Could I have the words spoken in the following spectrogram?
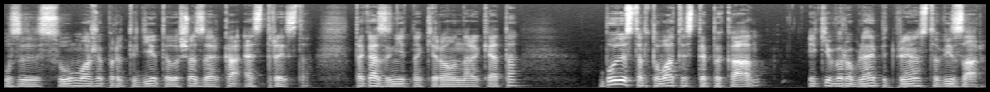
у ЗСУ може протидіяти лише ЗРК С-300. Така зенітно керована ракета буде стартувати з ТПК, які виробляє підприємство Візар.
